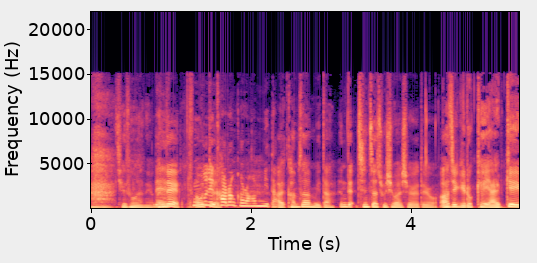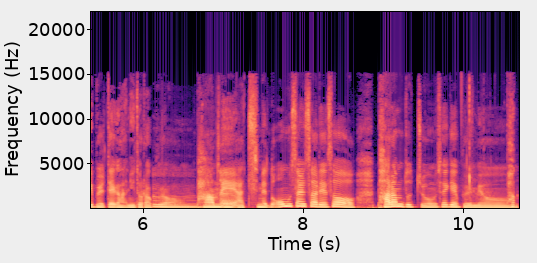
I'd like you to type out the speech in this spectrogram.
아, 죄송하네요. 네, 근데 충분히 아무튼- 카랑카랑합니다. 아, 감사합니다. 근데 진짜 조심하셔야 돼요. 아직 이렇게 얇게 입을 때가 아니더라고요. 음, 밤에 맞아요. 아침에 너무 쌀쌀해서 바람도 좀 세게 불면 밖-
